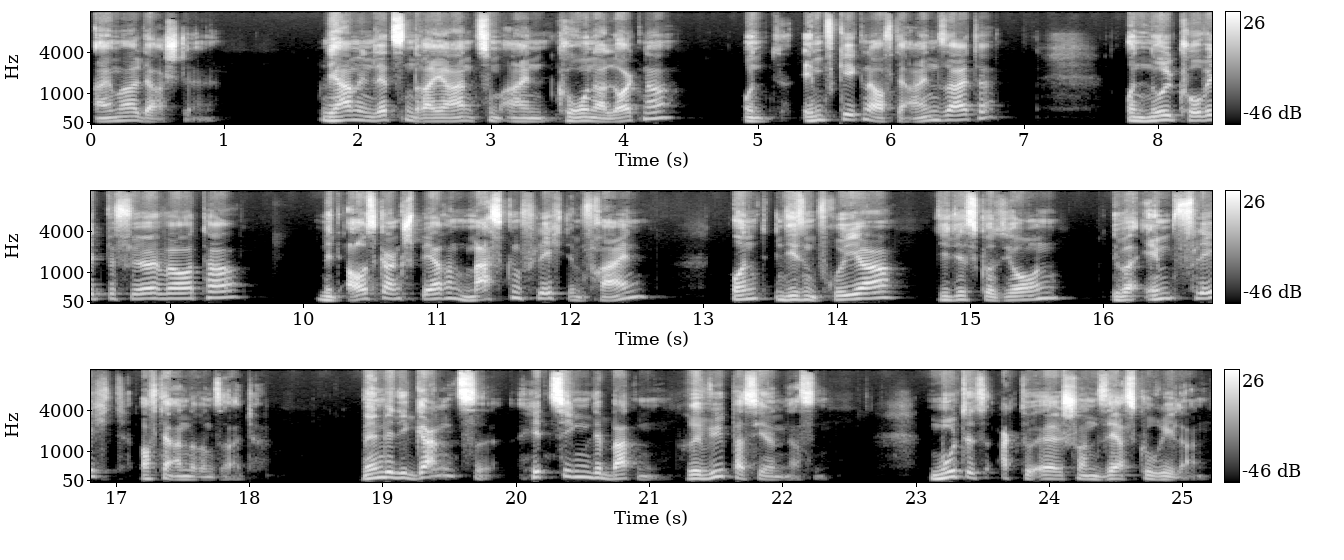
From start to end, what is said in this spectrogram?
einmal darstellen. Wir haben in den letzten drei Jahren zum einen Corona-Leugner und Impfgegner auf der einen Seite und Null-Covid-Befürworter mit Ausgangssperren, Maskenpflicht im Freien und in diesem Frühjahr die Diskussion über Impfpflicht auf der anderen Seite. Wenn wir die ganzen hitzigen Debatten Revue passieren lassen, mutet es aktuell schon sehr skurril an.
